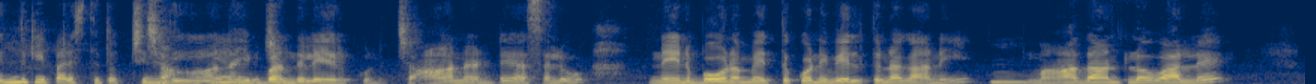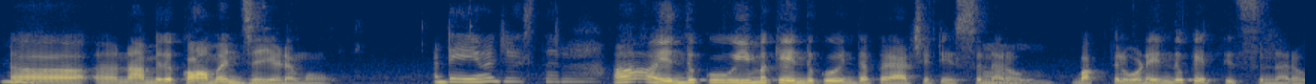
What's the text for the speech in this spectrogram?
ఎందుకు ఈ పరిస్థితి వచ్చింది చాలా? ఇబ్బందులు ఎదుర్కొని చాలా అంటే అసలు నేను బోనం ఎత్తుకొని వెళ్తున్నా గానీ ఉమ్. మా దాంట్లో వాళ్ళే నా మీద కామెంట్ చేయడము అంటే ఏమని చేస్తారు ఎందుకు ఈమెకి ఎందుకు ఇంత ప్రయారిటీ ఇస్తున్నారు. భక్తులు కూడా ఎందుకు ఎత్తిస్తున్నారు.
